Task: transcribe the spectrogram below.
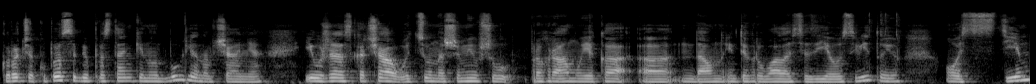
Коротше, купив собі простенький ноутбук для навчання і вже скачав оцю нашумівшу програму, яка е, недавно інтегрувалася з є-освітою. Ось Steam.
